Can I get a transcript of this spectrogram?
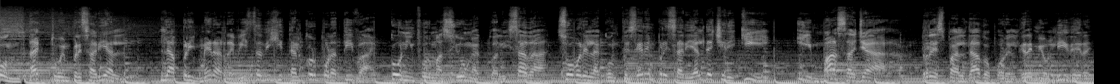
Contacto Empresarial, la primera revista digital corporativa con información actualizada sobre el acontecer empresarial de Chiriquí y más allá. Respaldado por el gremio líder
